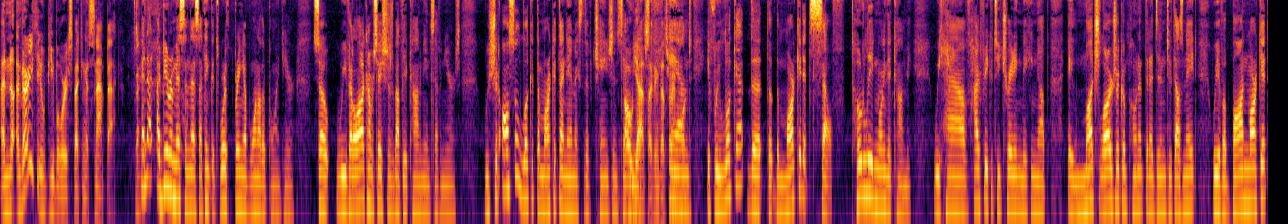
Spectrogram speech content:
And, no, and very few people were expecting a snapback. And I- I'd be remiss in this. I think it's worth bringing up one other point here. So we've had a lot of conversations about the economy in seven years. We should also look at the market dynamics that have changed in seven Oh, years. yes, I think that's very and important. if we look at the, the, the market itself, totally ignoring the economy, we have high frequency trading making up a much larger component than it did in 2008. We have a bond market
